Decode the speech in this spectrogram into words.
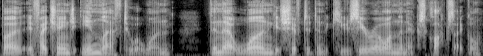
But if I change in left to a 1, then that 1 gets shifted into Q0 on the next clock cycle.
